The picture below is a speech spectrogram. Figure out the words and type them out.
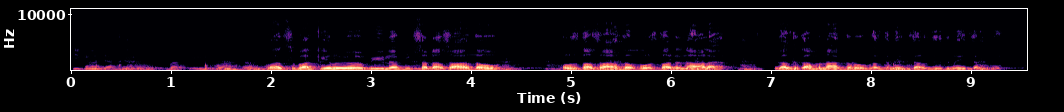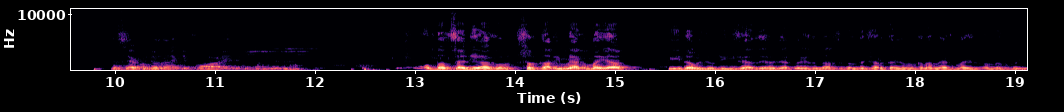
ਕੀ ਕਹਿਣਾ ਚਾਹੁੰਦੇ ਹੋ? ਬਾਕੀ ਬਸ ਬਾਕੀਆਂ ਨੂੰ ਇਹੋ ਅਪੀਲ ਹੈ ਵੀ ਸਾਡਾ ਸਾਥ ਦਿਓ ਪੁਲਿਸ ਦਾ ਸਾਥ ਦਿਓ ਪੁਲਿਸ ਤੁਹਾਡੇ ਨਾਲ ਹੈ ਗਲਤ ਕੰਮ ਨਾ ਕਰੋ ਗਲਤ ਨਹੀਂ ਚੱਲਦੀ ਤੇ ਨਹੀਂ ਚੱਲਣੀ ਦੱਸਿਆ ਕੁਝ ਉਹਨਾਂ ਨੇ ਕਿੱਥੋਂ ਆ ਰਹੇ ਤੇ ਕਿੱਥੋਂ ਦੀ ਗੱਡੀ? ਉਹ ਦੱਸਿਆ ਜੀ ਆ ਕੋਈ ਸਰਕਾਰੀ ਮਹਿਕਮਾ ਜਾਂ ਡੀ ਸ਼ਾਇਦ ਇਹੋ ਜਿਹਾ ਕੋਈ ਇਹਦੇ ਨਾਲ ਸੰਬੰਧਿਤ ਸੜਕਾਂ ਸੜਕਾਂ ਨਾਲ ਮਹਿਕਮਾ ਨਾਲ ਸੰਬੰਧਿਤ ਕੋਈ।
